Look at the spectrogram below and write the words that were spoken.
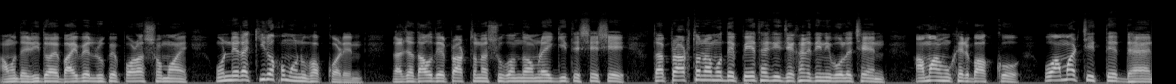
আমাদের হৃদয় বাইবেল রূপে পড়ার সময় অন্যেরা কীরকম অনুভব করেন? রাজা দাউদের প্রার্থনার সুগন্ধ আমরা এই গীতের শেষে তার প্রার্থনার মধ্যে পেয়ে থাকি যেখানে তিনি বলেছেন, আমার মুখের বাক্য ও আমার চিত্তের ধ্যান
